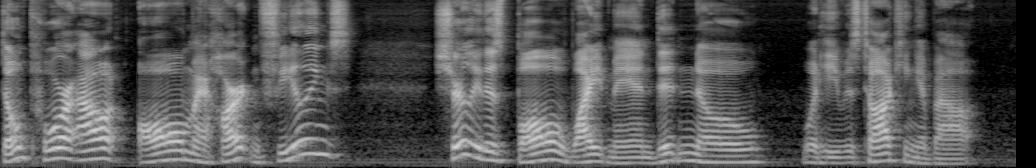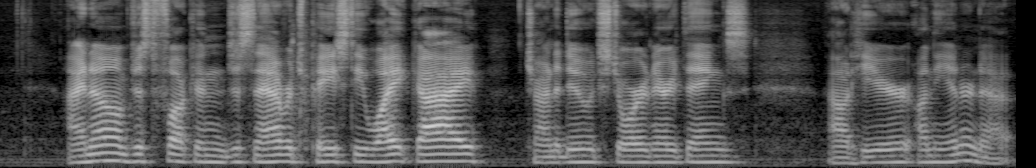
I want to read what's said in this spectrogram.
Don't pour out all my heart and feelings? Surely this bald white man didn't know what he was talking about. I know I'm just fucking just an average pasty white guy trying to do extraordinary things out here on the internet.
